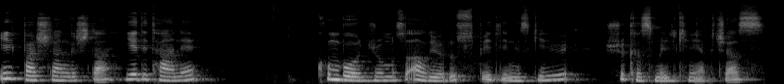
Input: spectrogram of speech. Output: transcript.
İlk başlangıçta 7 tane kum boncuğumuzu alıyoruz. Bildiğiniz gibi şu kısmı ilkini yapacağız.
